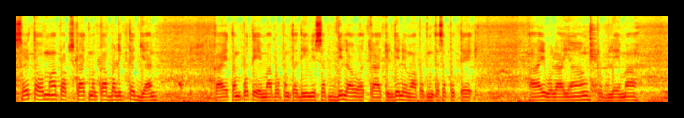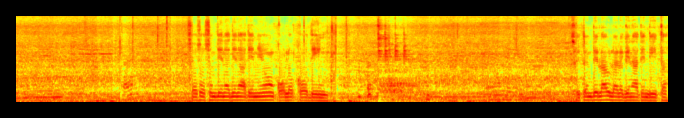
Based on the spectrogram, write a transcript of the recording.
So ito mga paps, kahit magkabaligtad yan, kahit ang puti mapapunta din sa dilaw at kahit yung dilaw mapapunta sa puti, ay wala yung problema. So susundin na din natin yung color coding. So itong dilaw lalagay natin dito.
